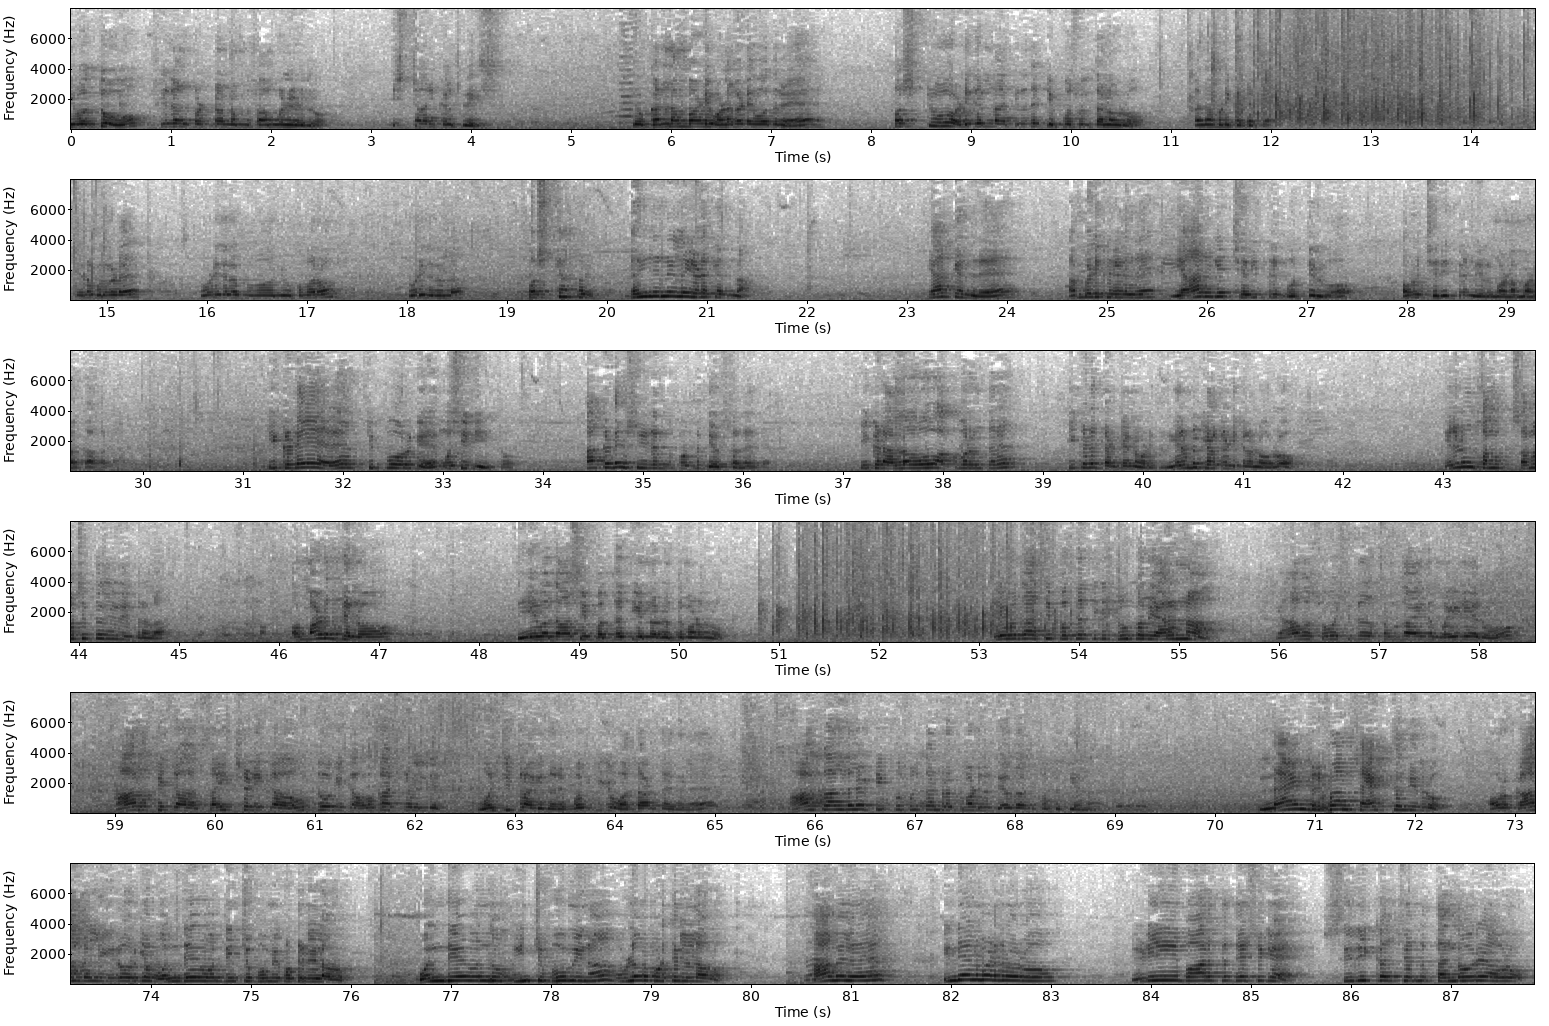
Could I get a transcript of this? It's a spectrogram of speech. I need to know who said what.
Speaker 1: ಇವತ್ತು ಶ್ರೀರಂಗಪಟ್ಟಣ ನಮ್ಮ ಸ್ವಾಮಿಗಳು ಹೇಳಿದ್ರು ಹಿಸ್ಟಾರಿಕಲ್ ಪ್ಲೇಸ್ ನೀವು ಕನ್ನಂಬಾಡಿ ಒಳಗಡೆ ಹೋದ್ರೆ ಫಸ್ಟು ಅಡಿಗಲ್ಲು ಹಾಕಿರೋದೇ ಟಿಪ್ಪು ಸುಲ್ತಾನ್ ಅವರು ಕನ್ನಂಬಾಡಿ ಕಟ್ಟಕ್ಕೆ. ಏನೋ ಗುರುಗಳೇ, ನೋಡಿದಿರ ನೀವು ಕುಮಾರು? ನೋಡಿದಿರಲ್ಲ? ಫಸ್ಟ್ ಹಾಕೋರು ಧೈರ್ಯನೇ ಇಲ್ಲ ಹೇಳಕ್ಕೆ ಅದನ್ನ ಯಾಕೆಂದ್ರೆ ಅಂಬೇಡ್ಕರ್ ಹೇಳಿದ್ರೆ ಯಾರಿಗೆ ಚರಿತ್ರೆ ಗೊತ್ತಿಲ್ವೋ ಅವರು ಚರಿತ್ರೆ ನಿರ್ಮಾಣ ಮಾಡೋಕ್ಕಾಗಲ್ಲ. ಈ ಕಡೆ ಟಿಪ್ಪು ಅವ್ರಿಗೆ ಮಸೀದಿ ಇತ್ತು. ಆ ಕಡೆ ಶ್ರೀರಂಗಪಟ್ಟಣ ದೇವಸ್ಥಾನ ಇದೆ. ಈ ಕಡೆ ಅಲ್ಲವೋ ಅಕ್ಬರ್ ಅಂತಾರೆ, ಈ ಕಡೆ ಗಂಟೆ ಹೊಡಿತದೆ ಎರಡೂ ಕೇಳ್ಕೊಂಡಿದ್ರಲ್ಲ ಅವರು? ಎರಡೂ ಸಮ ಸಮಚಿತ್ತದಲ್ಲಿ ಇದ್ರಲ್ಲ. ಅವ್ರು ಮಾಡಿದ್ದೇನು? ದೇವದಾಸಿ ಪದ್ಧತಿಯನ್ನು ರದ್ದು ಮಾಡಿದ್ರು. ದೇವದಾಸಿ ಪದ್ಧತಿಗೆ ದೂಕೋದು ಯಾರನ್ನ? ಯಾವ ಶೋಷಿತ ಸಮುದಾಯದ ಮಹಿಳೆಯರು ಆರ್ಥಿಕ, ಶೈಕ್ಷಣಿಕ, ಔದ್ಯೋಗಿಕ ಅವಕಾಶಗಳಲ್ಲಿ ವಂಚಿತರಾಗಿದ್ದಾರೆ, ಬದುಕಿಗೆ ಒದ್ದಾಡ್ತಾ ಇದ್ದಾರೆ. ಆ ಕಾಲದಲ್ಲೇ ಟಿಪ್ಪು ಸುಲ್ತಾನ್ ರದ್ದು ಮಾಡಿದ್ರು ದೇವದಾಸ ಪದ್ಧತಿಯನ್ನು. ಲ್ಯಾಂಡ್ ರಿಫಾರ್ಮ್ಸ್ ಆಕ್ಟ್ ತಂದಿದ್ರು. ಅವ್ರ ಕಾಲದಲ್ಲಿ ಇರೋರಿಗೆ ಒಂದೇ ಒಂದು ಇಂಚು ಭೂಮಿ ಕೊಟ್ಟಿರಲಿಲ್ಲ ಅವರು. ಒಂದೇ ಒಂದು ಇಂಚು ಭೂಮಿನ ಉಳ್ಳವರು ಕೊಡ್ತಿರ್ಲಿಲ್ಲ ಅವರು. ಆಮೇಲೆ ಇನ್ನೇನು ಮಾಡಿದ್ರು ಅವರು? ಇಡೀ ಭಾರತ ದೇಶಕ್ಕೆ ಸಿರಿಕಲ್ಚರ್ನ ತಂದವರೇ ಅವರು.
